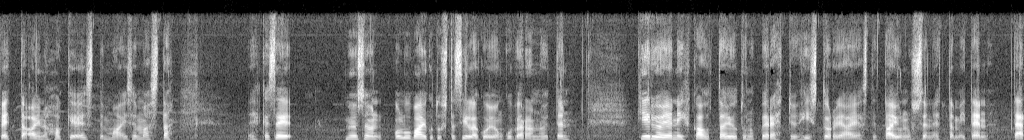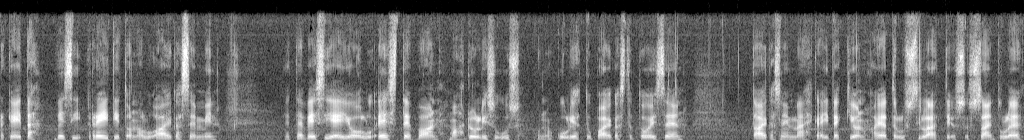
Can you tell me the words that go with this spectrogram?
vettä aina hakee sitten maisemasta. Ehkä se myös on ollut vaikutusta sillä, kun jonkun verran noiden kirjojeni kautta joutunut perehtyä historiaa ja sitten tajunnut sen, että miten tärkeitä vesireitit on ollut aikaisemmin. Että vesi ei ole ollut este, vaan mahdollisuus, kun on kuljettu paikasta toiseen. Tai aikaisemmin mä ehkä itsekin olen ajatellut sillä, että jos jossain tulee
